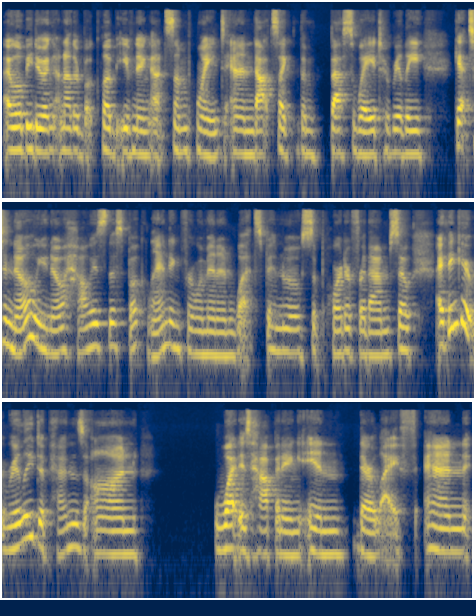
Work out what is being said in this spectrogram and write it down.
I will be doing another book club evening at some point and that's like the best way to really get to know, you know, how is this book landing for women and what's been most supportive for them. So I think it really depends on what is happening in their life. And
